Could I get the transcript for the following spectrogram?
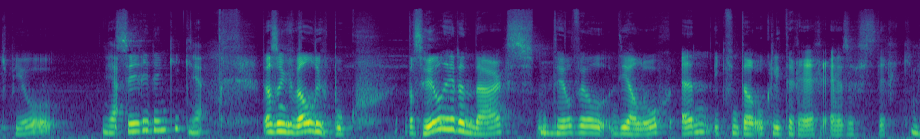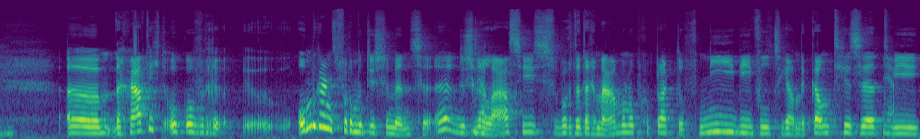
HBO-serie, denk ik. Ja. Dat is een geweldig boek. Dat is heel hedendaags, Mhm. met heel veel dialoog, en ik vind dat ook literair ijzersterk. Mhm. Ehm, dat gaat echt ook over eh, omgangsvormen tussen mensen. Hè? Dus Ja. relaties, worden daar namen opgeplakt of niet? Wie voelt zich aan de kant gezet? Ja. Wie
